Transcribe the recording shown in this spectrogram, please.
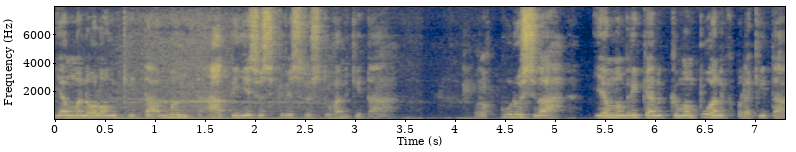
yang menolong kita mentaati Yesus Kristus Tuhan kita. Roh Kuduslah yang memberikan kemampuan kepada kita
